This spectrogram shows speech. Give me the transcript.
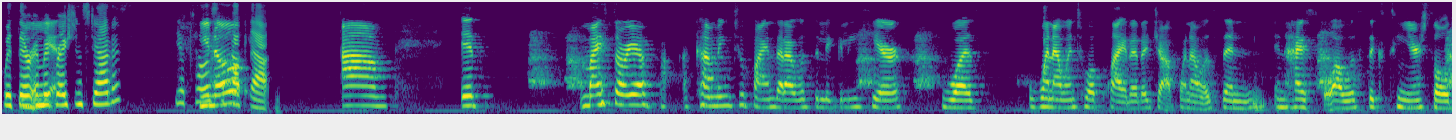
with their Yes. immigration status? Yeah, tell You us know- about that. Um, it's my story of coming to find that I was illegally here was when I went to apply at a job when I was in in high school. I was 16 years old,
